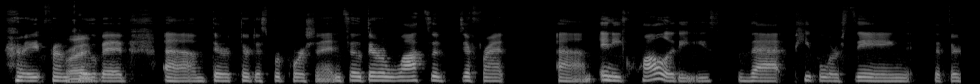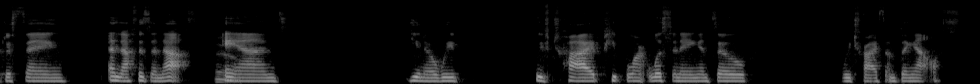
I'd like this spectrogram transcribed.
right, from right. COVID, um, they're they're disproportionate. And so there are lots of different um, inequalities that people are seeing that they're just saying enough is enough, yeah. and you know we've we've tried, people aren't listening, and so we try something else.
